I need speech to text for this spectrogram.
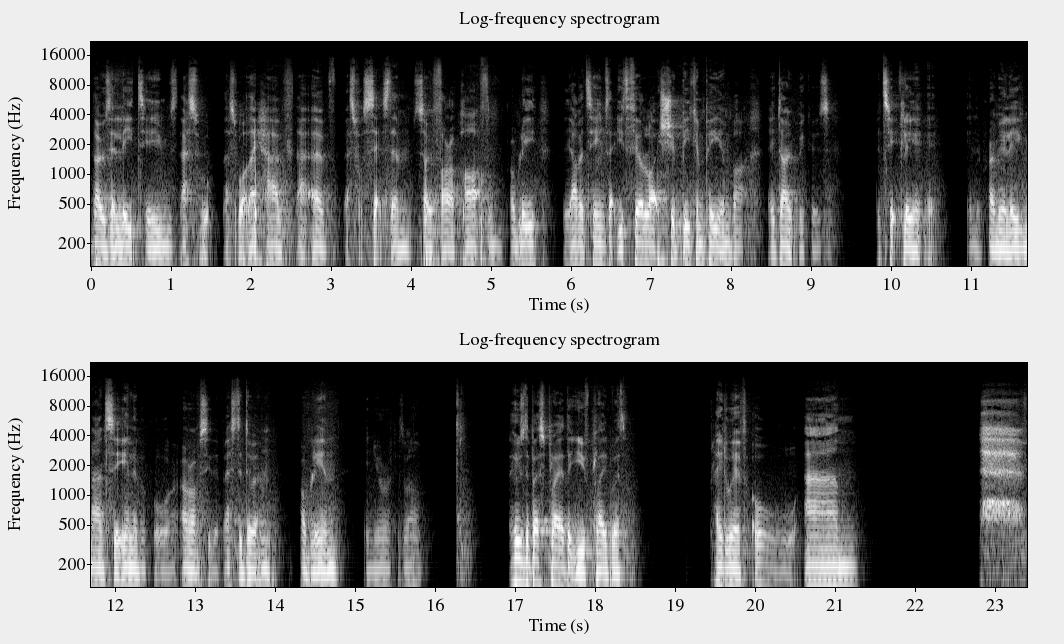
those elite teams. That's what that's what they have. That have, that's what sets them so far apart from probably the other teams that you feel like should be competing, but they don't because particularly in the Premier League, Man City and Liverpool are obviously the best to do it, and probably in in Europe as well. Who's the best player that you've played with? Played with oh um.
